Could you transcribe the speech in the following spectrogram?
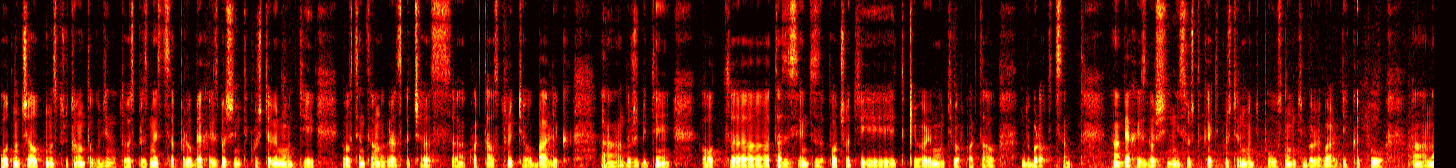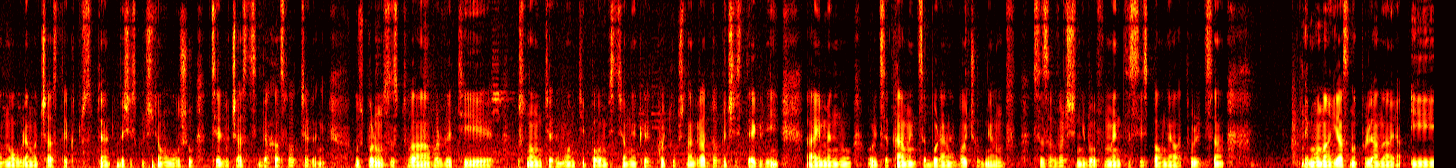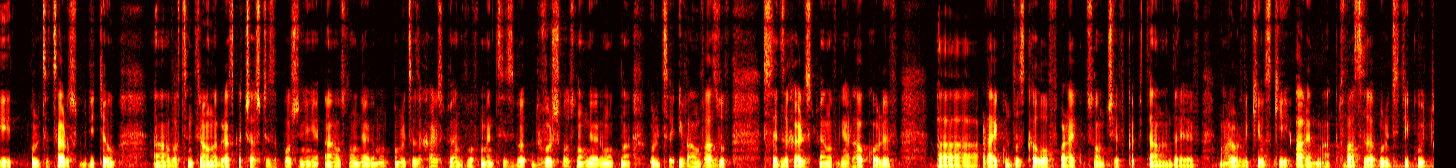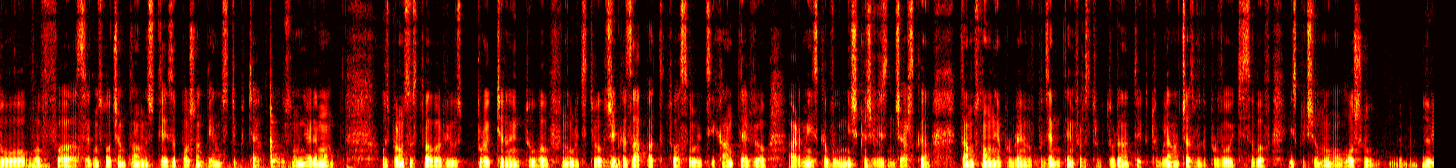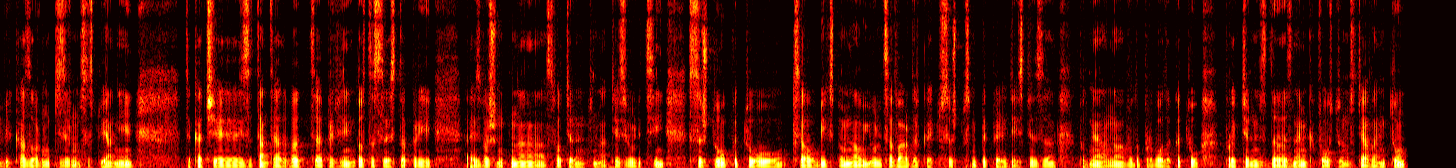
От началото на строителната година, т.е. през месец април, бяха извършени текущи ремонти в централна градска част, квартал Строител, Балик, дружбите. От тази седмица започват и такива ремонти в квартал Добротица. Бяха извършени също така и текущи ремонти по основните булеварди, като на много голяма част, тъй като състоянието беше изключително лошо, цели участъци бяха асфалтирани. Успорно с това вървят и основните ремонти по инвестиционния кредит, който община град Добрич изтегли, а именно улица Каменица, Боряна и Бойчо Огнянов са завършени. В момента се изпълняват улица Емона, Ясна поляна и улица Цар Освободител. В централна градска част ще започне основния ремонт на улица Захари Стоянов. В момента се довършва основния ремонт на улица Иван Вазов. След Захари Стоянов генерал Колев, Райко Дъскалов, Райко Цончев, Капитан Андреев, Майор Викилски, Ален Мак. Това са улиците, които в средносрочен план ще започнат дейностите по тях по основния ремонт. Успорно с това върви проектирането в, на улиците в ЖК Запад. Това са улици Хан Тервел, Армейска, Войнишка, Железничарска. Там основният проблем е в подземната инфраструктура, тъй като голяма част водопроводите са в изключително лошо, дори бих казал, ароматизирано състояние. Така че и за там трябва да бъдат предвидени доста средства при извършването на асфалтирането на тези улици. Също като цяло бих споменал и улица Вардър, където също сме предприели действия за подмяна на водопровода като проектиране, за да знаем какво е устойностяването.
